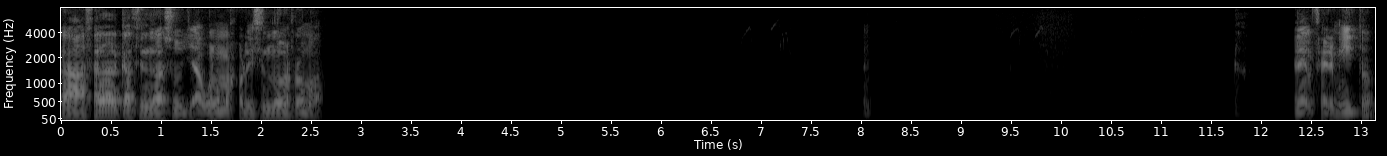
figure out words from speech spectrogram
Ah, Zanark haciendo la suya. Bueno, mejor diciendo Roma. El enfermito.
